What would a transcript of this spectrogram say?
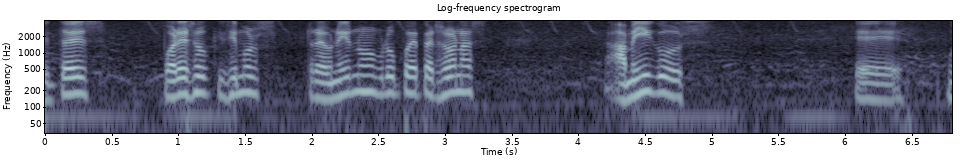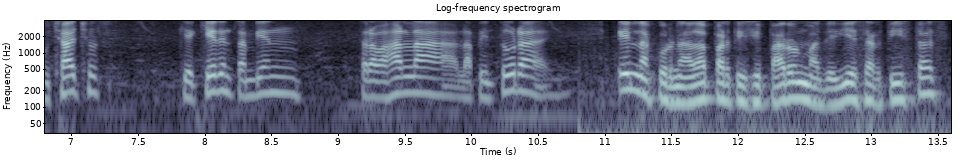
Entonces, por eso quisimos reunirnos un grupo de personas, amigos, eh, muchachos, que quieren también trabajar la, la pintura. En la jornada participaron más de 10 artistas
